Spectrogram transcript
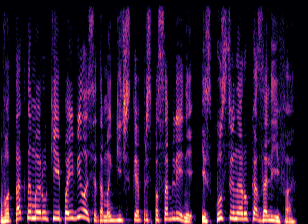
Вот так на моей руке и появилось это магическое приспособление – искусственная рука Залифа.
